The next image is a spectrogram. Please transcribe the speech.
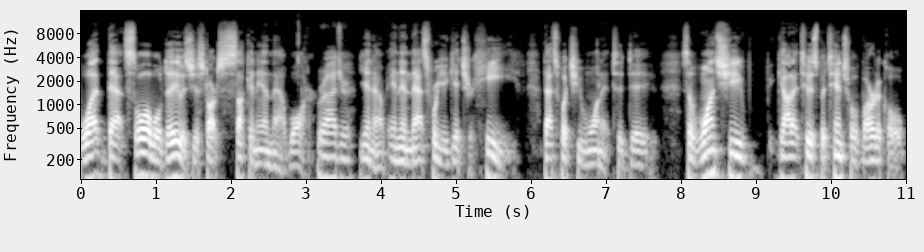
what that soil will do is just start sucking in that water, Roger. you know, and then that's where you get your heave. That's what you want it to do. So once you've got it to its potential vertical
